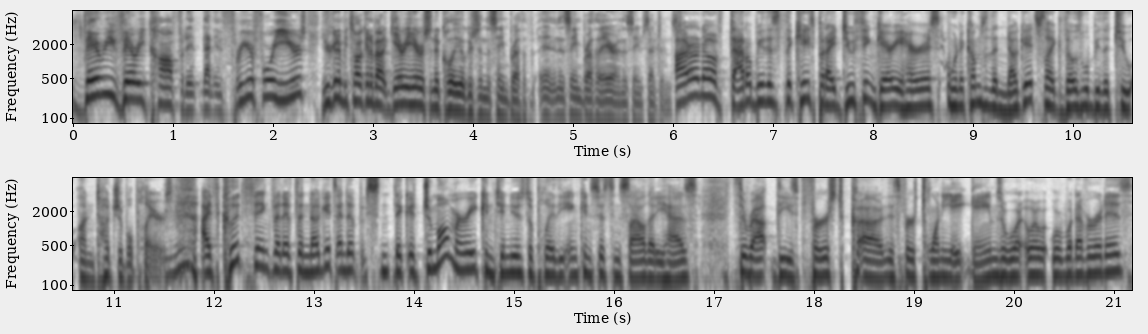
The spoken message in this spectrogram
very, very confident that in three or four years, you're going to be talking about Gary Harris and Nikola Jokic in the same breath of, in the same breath of air in the same sentence. I don't know if that'll be this the case, but I do think Gary Harris, when it comes to the Nuggets, like those will be the two untouchable players. Mm-hmm. I could think that if the Nuggets end up, like, if Jamal Murray continues to play the inconsistent style that he has throughout these first, uh, this first 28 games or, or, or whatever it is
